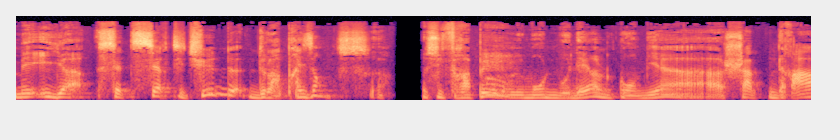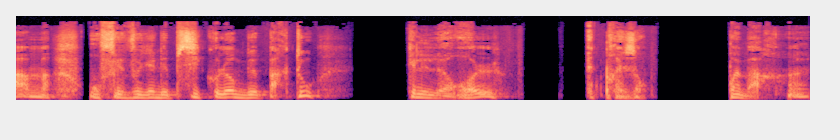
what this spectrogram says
mais il y a cette certitude de la présence. Je suis frappé dans le monde moderne combien à chaque drame, on fait venir des psychologues de partout. Quel est leur rôle? Être présent. Point barre. Hein.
